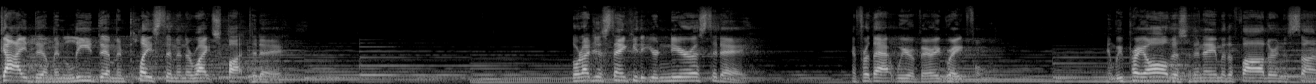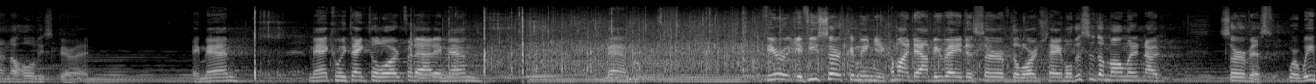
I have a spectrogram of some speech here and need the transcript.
guide them and lead them and place them in the right spot today. Lord, I just thank you that you're near us today. And for that, we are very grateful. And we pray all this in the name of the Father, and the Son, and the Holy Spirit. Amen. Man, can we thank the Lord for that? Amen. Amen. If, you're, if you serve communion, come on down, be ready to serve the Lord's table. This is the moment in our service where we,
